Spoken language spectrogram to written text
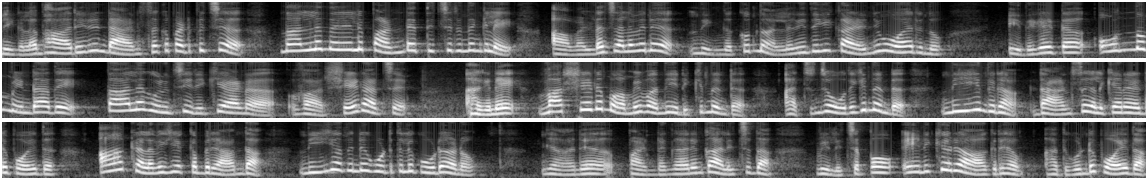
നിങ്ങളെ ഭാര്യനും ഡാൻസ് ഒക്കെ പഠിപ്പിച്ച് നല്ല നിലയിൽ പണ്ട് എത്തിച്ചിരുന്നെങ്കിലേ അവളുടെ ചെലവിന് നിങ്ങൾക്കും നല്ല രീതിക്ക് കഴിഞ്ഞു പോവായിരുന്നു. ഇത് കേട്ട് ഒന്നും മിണ്ടാതെ തല കുനിച്ചിരിക്കുകയാണ് വർഷയുടെ അച്ഛൻ. അങ്ങനെ വർഷയുടെ മമ്മി വന്നിരിക്കുന്നുണ്ട് അച്ഛൻ ചോദിക്കുന്നുണ്ട് നീ എന്തിനാ ഡാൻസ് കളിക്കാനായിട്ട് പോയത്? ആ കിളവിക്കൊക്കെ ഭ്രാന്ത. നീ അതിന്റെ കൂട്ടത്തിൽ കൂടുകയാണോ ഞാൻ പണ്ടെങ്ങാനും കളിച്ചതാ. വിളിച്ചപ്പോൾ എനിക്കൊരു ആഗ്രഹം അതുകൊണ്ട് പോയതാ.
